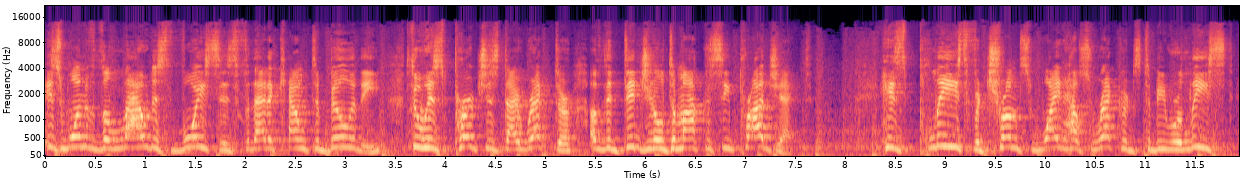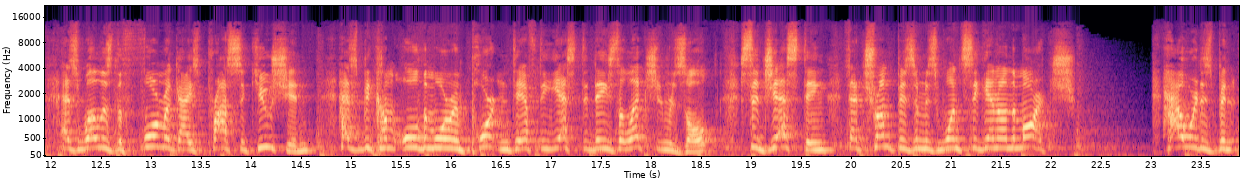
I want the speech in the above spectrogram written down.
is one of the loudest voices for that accountability through his purchase director of the Digital Democracy Project. His pleas for Trump's White House records to be released, as well as the former guy's prosecution, has become all the more important after yesterday's election result, suggesting that Trumpism is once again on the march. Howard has been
